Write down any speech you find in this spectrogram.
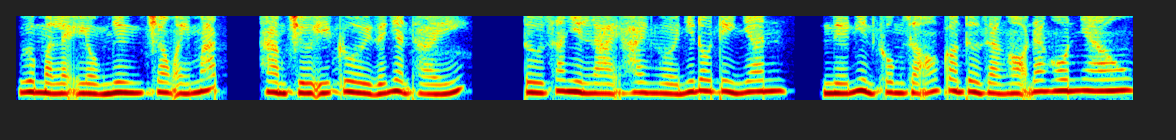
gương mặt lạnh lùng nhưng trong ánh mắt hàm chứa ý cười dễ nhận thấy. Từ xa nhìn lại hai người như đôi tình nhân, nếu nhìn không rõ còn tưởng rằng họ đang hôn nhau.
